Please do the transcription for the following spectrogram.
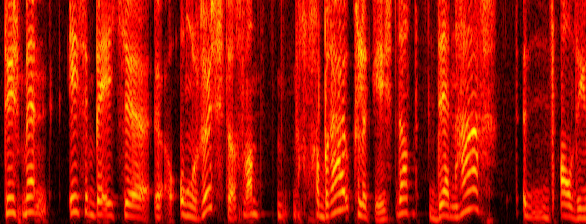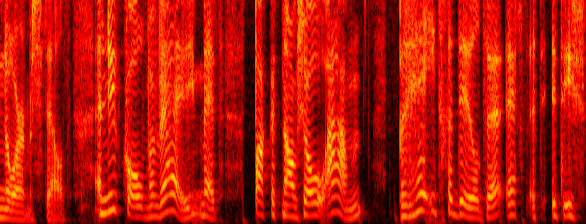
Dus men is een beetje onrustig, want gebruikelijk is dat Den Haag al die normen stelt. En nu komen wij met pak het nou zo aan. Breed gedeeld, hè? Echt, het, het is.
